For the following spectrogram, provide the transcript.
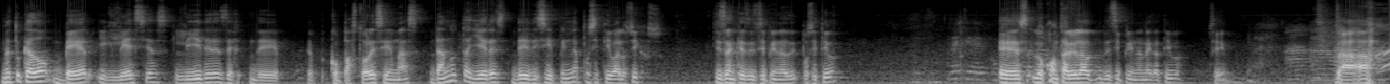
me ha tocado ver iglesias, líderes de, con pastores y demás, dando talleres de disciplina positiva a los hijos. ¿Dicen que es disciplina positiva? es lo contrario a la disciplina negativa. ¿sí? Ah.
